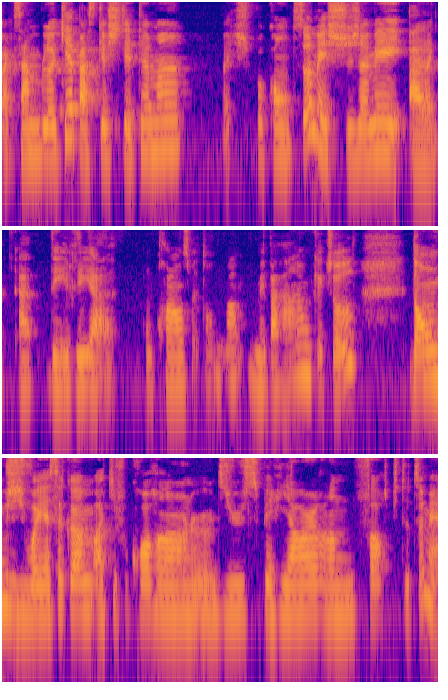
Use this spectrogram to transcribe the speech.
Fait que ça me bloquait parce que j'étais tellement. Ben, je suis pas contre ça, mais je suis jamais adhérée à, aux croyances, mettons, de mes parents ou quelque chose. Donc, je voyais ça comme, OK, il faut croire en un Dieu supérieur, en une force, puis tout ça. Mais,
